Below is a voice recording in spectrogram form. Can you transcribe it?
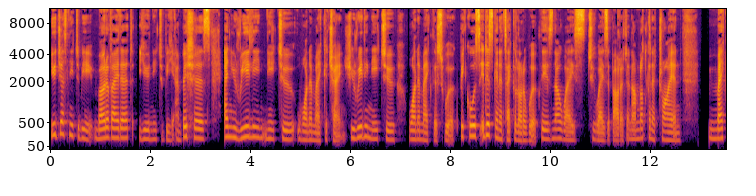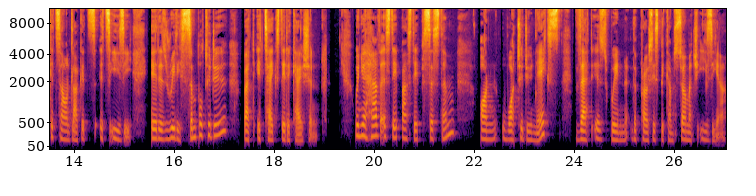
You just need to be motivated, you need to be ambitious, and you really need to want to make a change. You really need to want to make this work because it is going to take a lot of work. There's no ways, two ways about it. And I'm not going to try and make it sound like it's it's easy. It is really simple to do, but it takes dedication. When you have a step-by-step system, on what to do next, that is when the process becomes so much easier.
